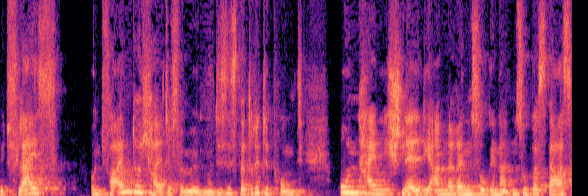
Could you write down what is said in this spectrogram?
mit Fleiß und vor allem Durchhaltevermögen, und das ist der dritte Punkt, unheimlich schnell die anderen sogenannten Superstars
